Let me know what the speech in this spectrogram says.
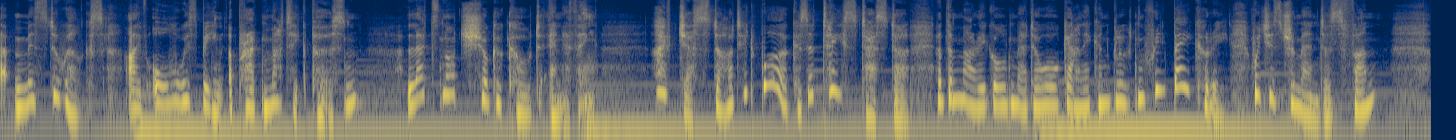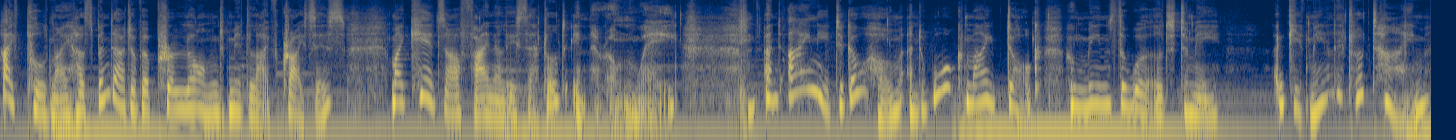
Uh, Mr. Wilkes, I've always been a pragmatic person. Let's not sugarcoat anything. I've just started work as a taste tester at the Marigold Meadow Organic and Gluten Free Bakery, which is tremendous fun. I've pulled my husband out of a prolonged midlife crisis. My kids are finally settled in their own way. And I need to go home and walk my dog, who means the world to me. Give me a little time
